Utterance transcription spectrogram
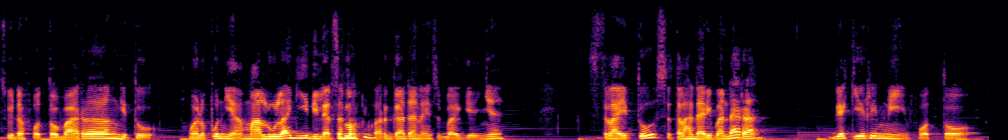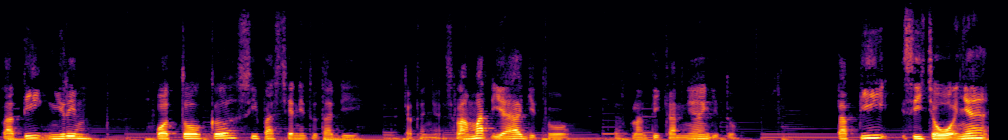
Sudah foto bareng gitu. Walaupun ya malu lagi dilihat sama keluarga dan lain sebagainya. Setelah itu, setelah dari bandara, dia kirim nih foto Lati ngirim foto ke si pasien itu tadi katanya selamat ya gitu atas pelantikannya gitu. Tapi si cowoknya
